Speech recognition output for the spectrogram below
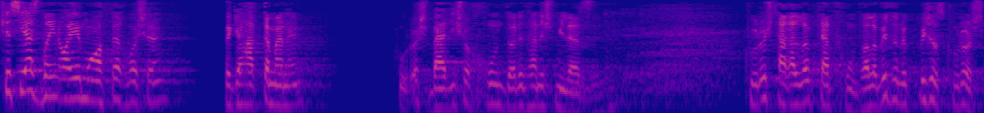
کسی هست با این آیه موافق باشه؟ بگه حق منه؟ کوروش بعدیشو خوند داره تنش میلرزه. کوروش تقلب کرد خوند. حالا بدون بجز کوروش.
